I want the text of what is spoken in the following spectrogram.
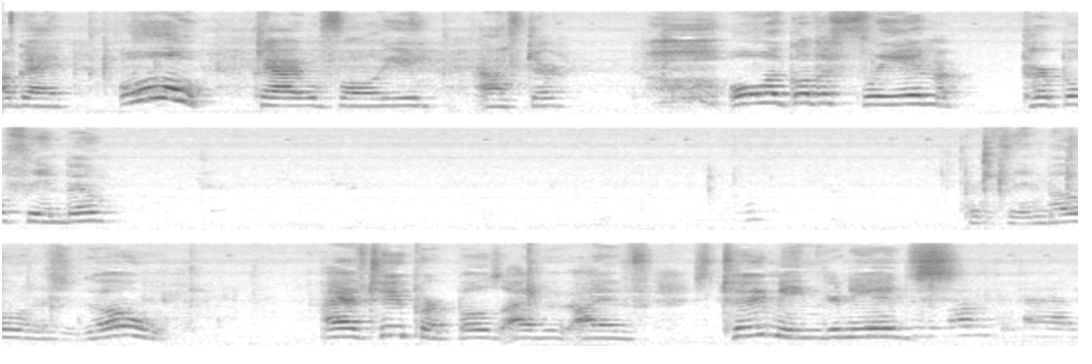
Okay. Oh, okay. I will follow you after. Oh, I got a flame, a purple flame bow. Bow. Let's go. I have two purples. I have I have two main grenades. We have,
